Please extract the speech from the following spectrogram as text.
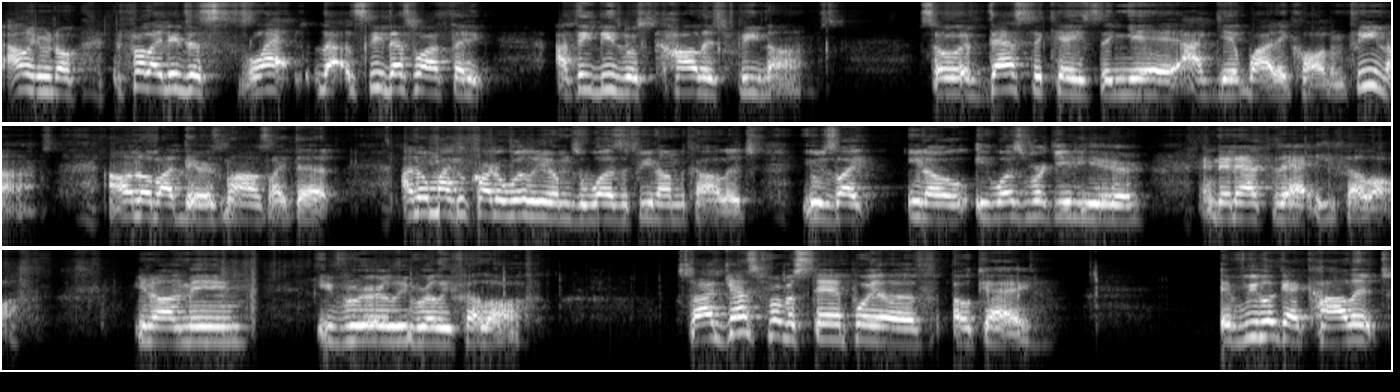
I don't even know. It felt like they just slapped. See, that's why I think. I think these was college phenoms. So if that's the case, then yeah, I get why they call them phenoms. I don't know about Darius Miles like that. I know Michael Carter Williams was a phenom in college. He was like, you know, he was rookie of the year, and then after that, he fell off. You know what I mean? He really, really fell off. So I guess from a standpoint of okay, if we look at college,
